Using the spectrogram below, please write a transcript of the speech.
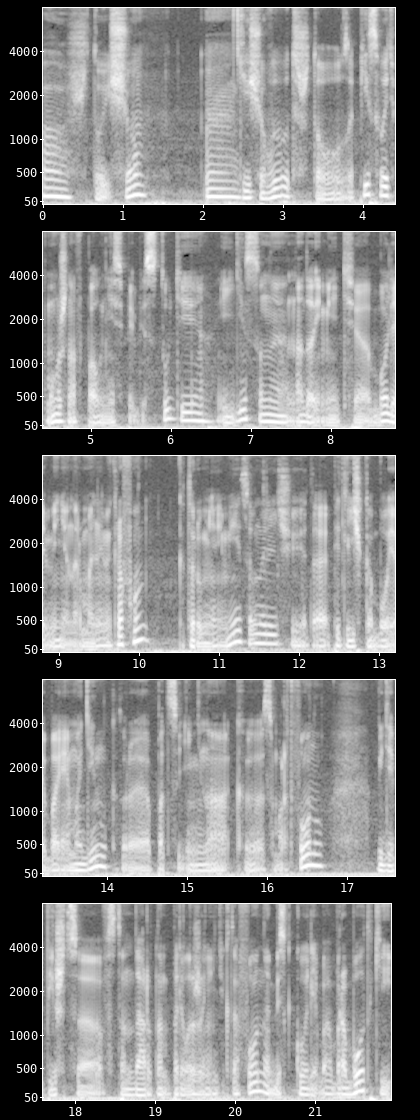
А что еще? Еще вывод, что записывать можно вполне себе без студии. Единственное, надо иметь более-менее нормальный микрофон, который у меня имеется в наличии. Это петличка боя BM1, которая подсоединена к смартфону, где пишется в стандартном приложении диктофона без какой-либо обработки,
